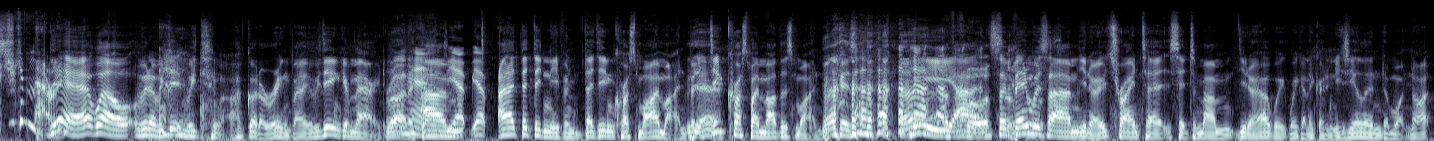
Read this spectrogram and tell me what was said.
did you get married? Yeah, well, you know, we did. We well, I've got a ring, but we didn't get married. Right, okay. Yeah. yep, yep. And that didn't even that didn't cross my mind, but Yeah. it did cross my mother's mind because he. uh, course, so of Ben was, um, you know, trying to said to mum, you know, oh, we're, we're going to go to New Zealand and whatnot,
